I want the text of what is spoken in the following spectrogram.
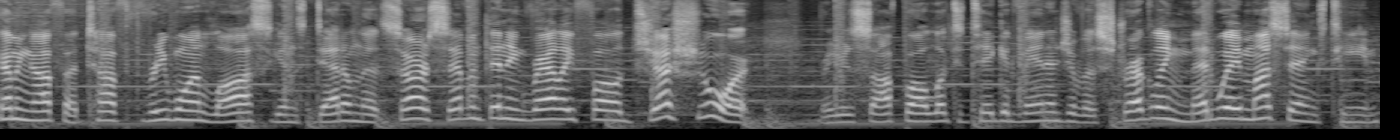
Coming off a tough 3 1 loss against Dedham that saw our seventh inning rally fall just short, Raiders softball looked to take advantage of a struggling Medway Mustangs team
